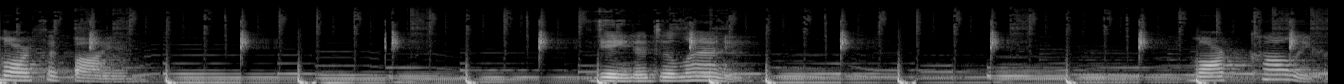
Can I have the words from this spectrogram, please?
Martha Byrne, Dana Delany, Mark Collier,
